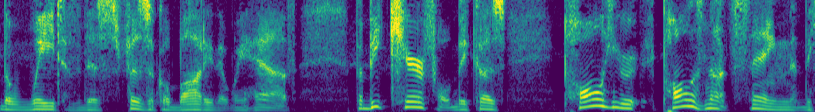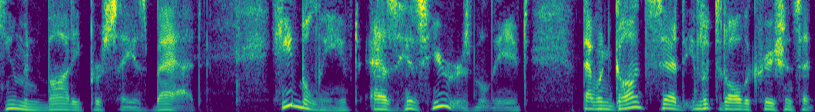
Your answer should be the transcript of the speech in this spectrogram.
the weight of this physical body that we have. But be careful because Paul here Paul is not saying that the human body per se is bad. He believed, as his hearers believed, that when God said he looked at all the creation and said,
